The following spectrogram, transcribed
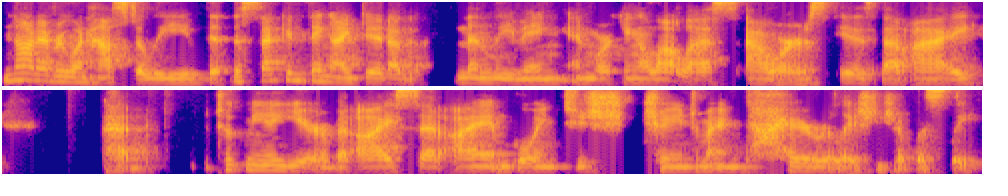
not everyone has to leave. That the second thing I did other than leaving and working a lot less hours is that I had it took me a year, but I said I am going to sh- change my entire relationship with sleep.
